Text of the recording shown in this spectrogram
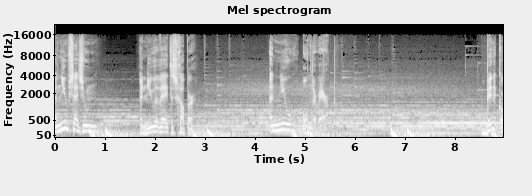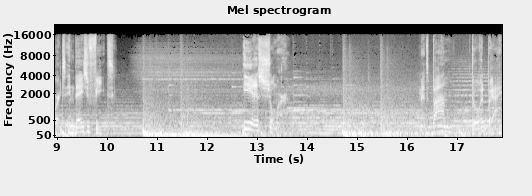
Een nieuw seizoen, een nieuwe wetenschapper, een nieuw onderwerp. Binnenkort in deze feed. Iris Sommer. Met baan door het brein.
